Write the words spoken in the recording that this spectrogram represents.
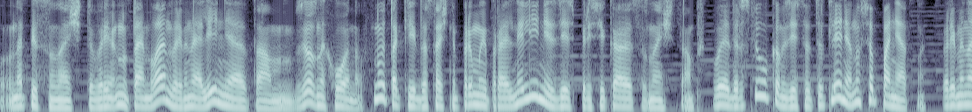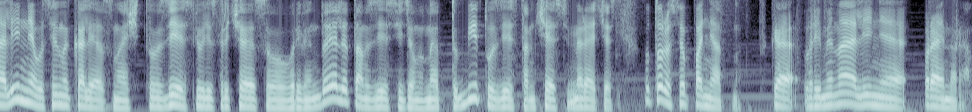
написано, значит, время, ну, таймлайн, временная линия, там, Звездных войнов. Ну, и такие достаточно прямые правильные линии, здесь пересекаются, значит, там, Вейдер с Люком, здесь ответвление, ну, все понятно. Временная линия, Властелина колец, значит, здесь люди встречаются в Ривенделе, там, здесь идем на эту битву, здесь там часть умирает, часть. Ну, тоже все понятно. Такая временная линия праймера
